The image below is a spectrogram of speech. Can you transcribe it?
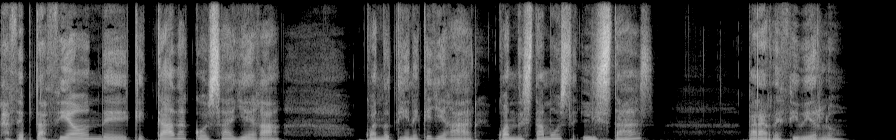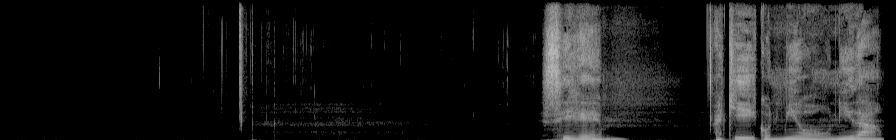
la aceptación de que cada cosa llega cuando tiene que llegar, cuando estamos listas para recibirlo. Sigue aquí conmigo unida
